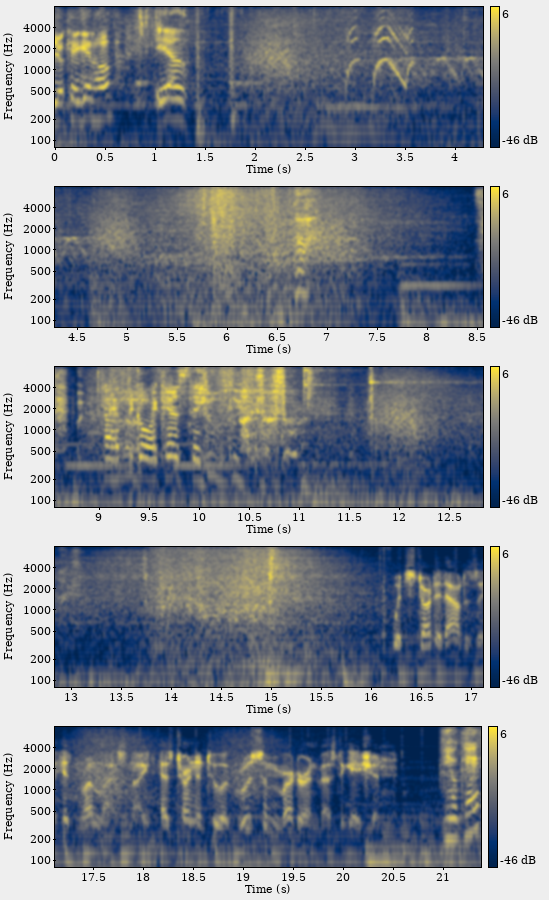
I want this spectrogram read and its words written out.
You okay getting home? Yeah. I have to go. I can't stay. What started out as a hit and run last night has turned into a gruesome murder investigation. You okay?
